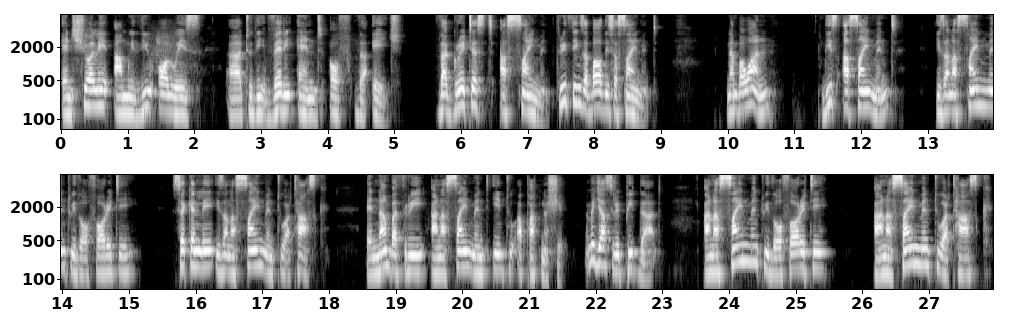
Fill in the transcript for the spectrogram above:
And surely I'm with you always uh, to the very end of the age. The greatest assignment. Three things about this assignment. Number one, this assignment is an assignment with authority. Secondly, is an assignment to a task. And number three, an assignment into a partnership. Let me just repeat that. An assignment with authority, an assignment to a task,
